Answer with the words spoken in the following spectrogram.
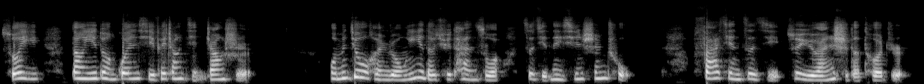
所以，当一段关系非常紧张时，我们就很容易的去探索自己内心深处，发现自己最原始的特质：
